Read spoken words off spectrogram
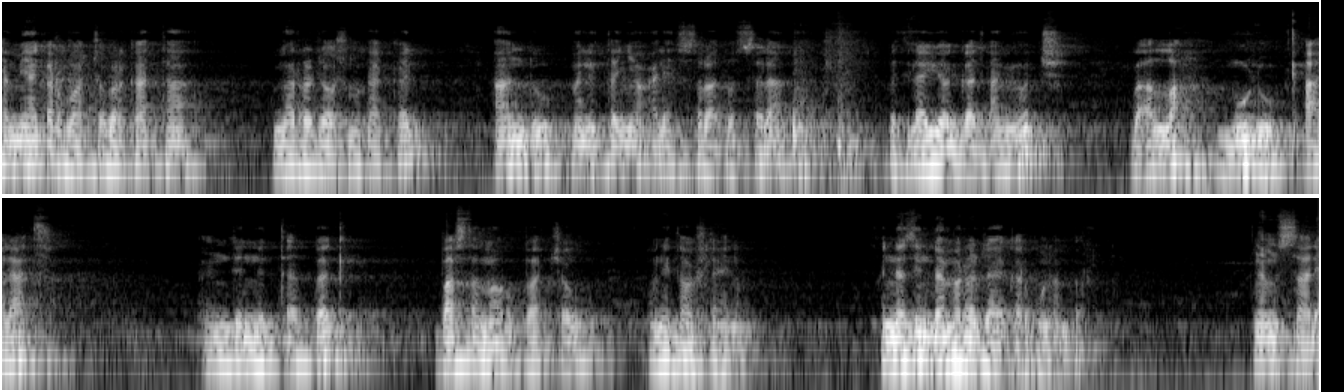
ከሚያቀርቧቸው በርካታ መረጃዎች መካከል አንዱ መልእክተኛው ዓለይሂ ሰላቱ ወሰላም በተለያዩ አጋጣሚዎች በአላህ ሙሉ ቃላት እንድንጠበቅ ባስተማሩባቸው ሁኔታዎች ላይ ነው እነዚህን በመረጃ ያቀርቡ ነበር ለምሳሌ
